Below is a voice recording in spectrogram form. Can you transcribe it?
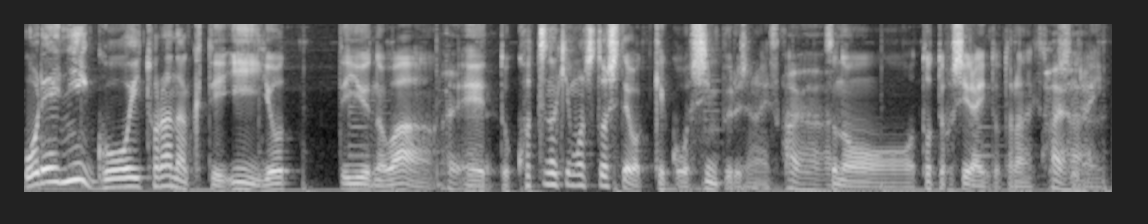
俺に合意取らなくていいよっっていうのは、はいえー、とこっちの気持ちとしては結構シンプルじゃないですか、はいはいはい。その取ってほしいラインと取らなくてほしいライン、はいはい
